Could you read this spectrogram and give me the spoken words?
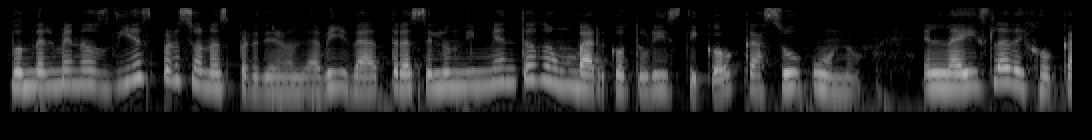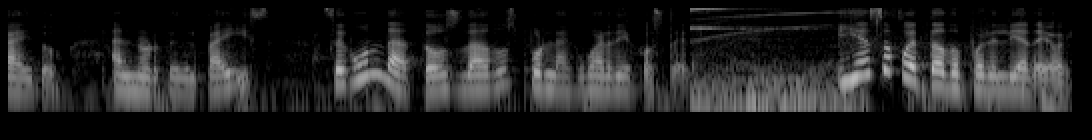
donde al menos 10 personas perdieron la vida tras el hundimiento de un barco turístico Kazu 1 en la isla de Hokkaido, al norte del país, según datos dados por la Guardia Costera. Y eso fue todo por el día de hoy.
